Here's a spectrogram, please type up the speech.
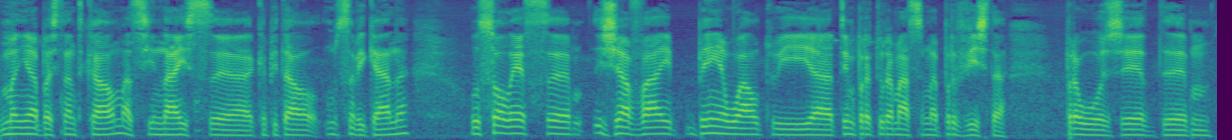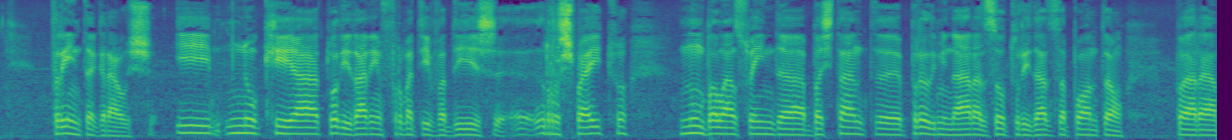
Manhã bastante calma, sinais a capital moçambicana. O sol esse já vai bem ao alto e a temperatura máxima prevista para hoje é de 30 graus. E no que a atualidade informativa diz eh, respeito, num balanço ainda bastante preliminar, as autoridades apontam para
